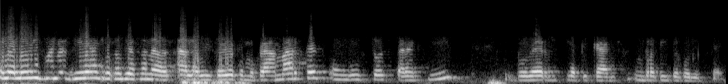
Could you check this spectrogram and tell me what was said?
Hola Luis, buenos días. Buenos días al auditorio como cada martes. Un gusto estar aquí y poder platicar un ratito con ustedes.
